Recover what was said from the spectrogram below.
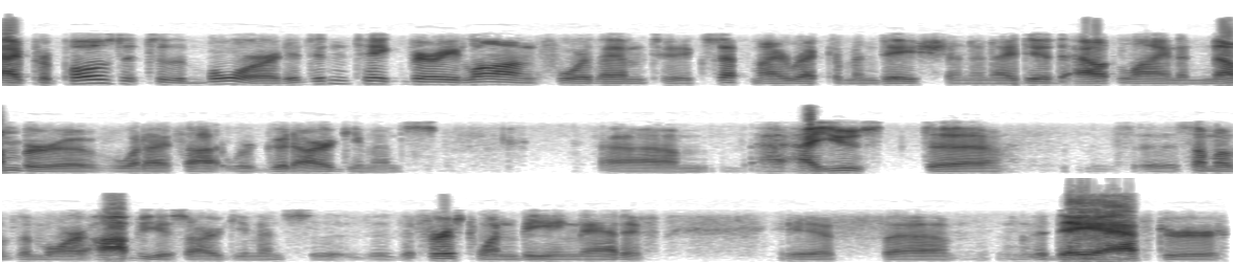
I proposed it to the board, it didn't take very long for them to accept my recommendation, and I did outline a number of what I thought were good arguments. Um, I, I used uh, some of the more obvious arguments. The, the first one being that if if uh, the day after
